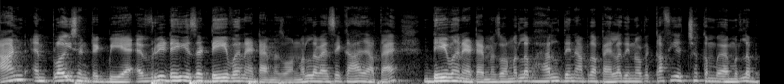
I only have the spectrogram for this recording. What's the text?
and employ centric भी है। Every day is a day one at Amazon मतलब ऐसे कहा जाता है डे वन एट अमेजोन मतलब हर दिन आपका पहला दिन होता है। काफ़ी अच्छा मतलब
